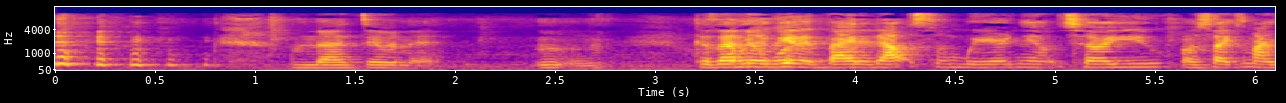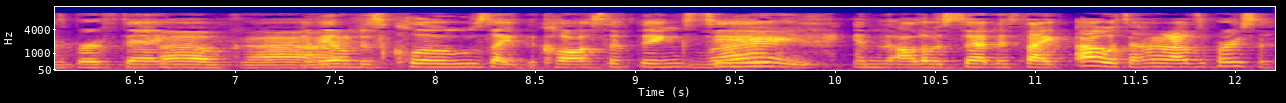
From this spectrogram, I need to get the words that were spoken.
I'm not doing it. Mm-mm. Because I know you get invited out somewhere and they don't tell you, or it's like somebody's birthday. Oh god. and they don't disclose like the cost of things to Right. you, and all of a sudden it's like, oh, it's a hundred dollars a person.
